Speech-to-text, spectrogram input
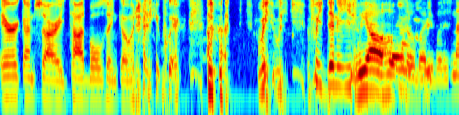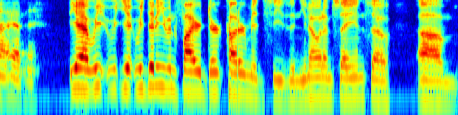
Eric, I'm sorry. Todd Bowles ain't going anywhere. we, we we didn't even We all hope so, buddy, but it's not happening. yeah, we we, we didn't even fire Dirk Koetter mid-season. You know what I'm saying? So, um,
